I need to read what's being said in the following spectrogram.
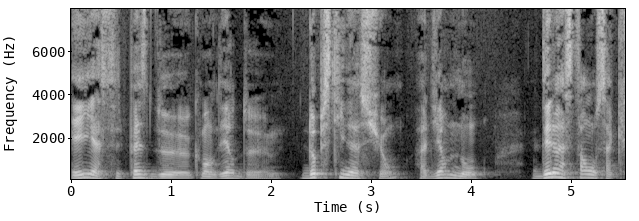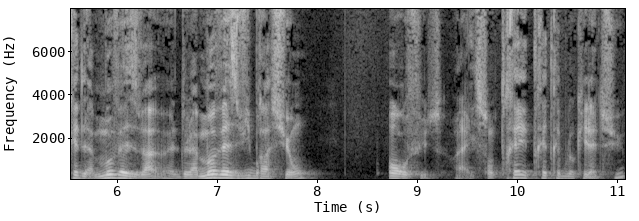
Et il y a cette espèce de, comment dire, de, d'obstination à dire non. Dès l'instant où ça crée de la mauvaise, de la mauvaise vibration, on refuse. Voilà, ils sont très, très, très bloqués là-dessus.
